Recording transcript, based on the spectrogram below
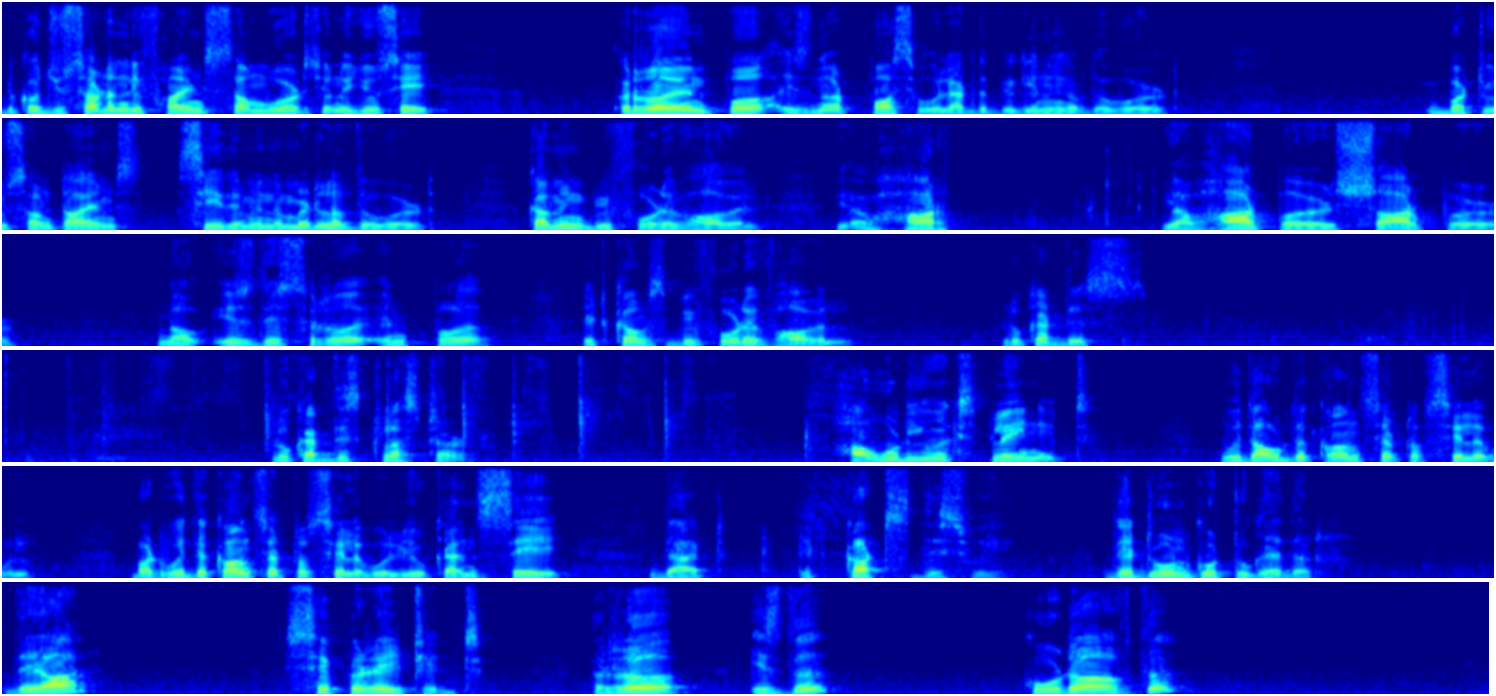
because you suddenly find some words, you know, you say r and p is not possible at the beginning of the word, but you sometimes see them in the middle of the word coming before a vowel. You have harp, you have harper, sharper. Now, is this r and p? It comes before a vowel. Look at this. Look at this cluster. How would you explain it without the concept of syllable? But with the concept of syllable, you can say that it cuts this way. They do not go together. They are separated. R is the coda of the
